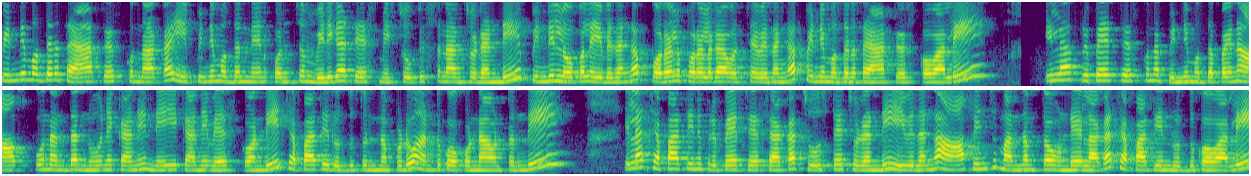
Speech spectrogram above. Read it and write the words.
పిండి ముద్దను తయారు చేసుకున్నాక ఈ పిండి ముద్దను నేను కొంచెం విడిగా చేసి మీకు చూపిస్తున్నాను చూడండి. పిండి లోపల ఈ విధంగా పొరలు పొరలుగా వచ్చే విధంగా పిండి ముద్దను తయారు చేసుకోవాలి. ఇలా ప్రిపేర్ చేసుకున్న పిండి ముద్ద పైన హాఫ్ స్పూన్ అంతా నూనె కానీ నెయ్యి కానీ వేసుకోండి. చపాతీ రుద్దుతున్నప్పుడు అంటుకోకుండా ఉంటుంది. ఇలా చపాతీని ప్రిపేర్ చేశాక చూస్తే చూడండి ఈ విధంగా హాఫ్ ఇంచ్ మందంతో ఉండేలాగా చపాతీని రుద్దుకోవాలి.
